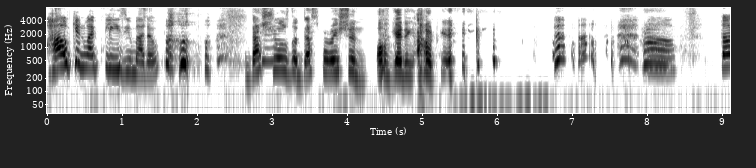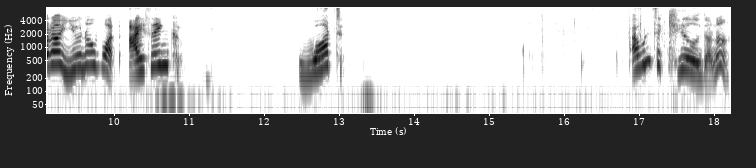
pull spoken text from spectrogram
How can I please you, madam? that shows the desperation of getting out. Uh, Tara, you know what? I think what I wouldn't say killed, no.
